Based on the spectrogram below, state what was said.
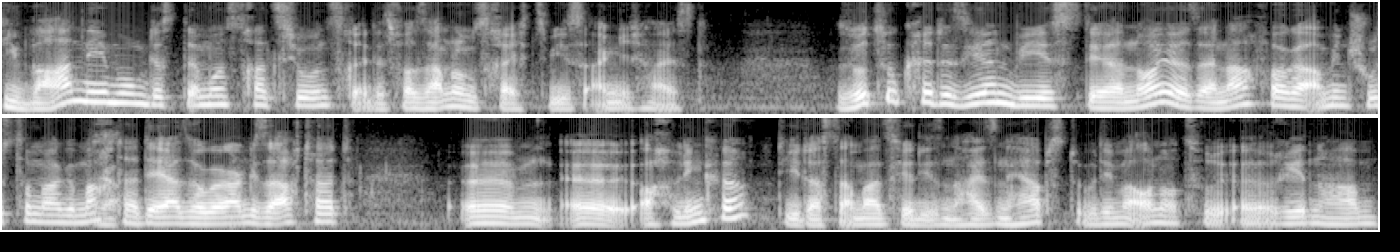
die Wahrnehmung des Demonstrationsrechts, des Versammlungsrechts, wie es eigentlich heißt, so zu kritisieren, wie es der neue, sein Nachfolger Armin Schuster mal gemacht ja. hat, der ja sogar gesagt hat, ähm, äh, auch Linke, die das damals hier diesen heißen Herbst, über den wir auch noch zu äh, reden haben,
